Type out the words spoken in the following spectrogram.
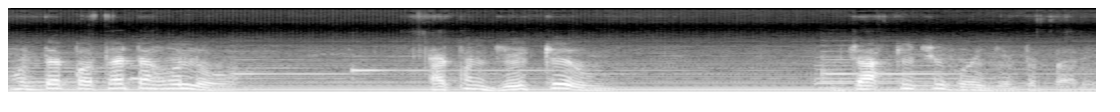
মোদ্দা কথাটা হলো, এখন যে কেউ যা কিছু হয়ে যেতে পারে,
